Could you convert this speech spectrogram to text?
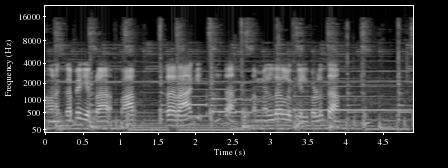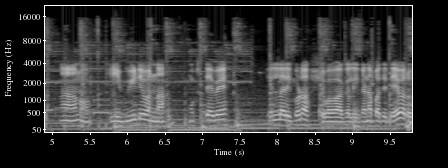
ಅವನ ಕೃಪೆಗೆ ಪ್ರಾ, ಪಾತ್ರರಾಗಿ ಅಂತ ತಮ್ಮೆಲ್ಲರಲ್ಲೂ ಕೇಳಿಕೊಳ್ಳುತ್ತಾ ನಾನು ಈ ವಿಡಿಯೋವನ್ನು ಮುಗಿಸ್ತೇವೆ. ಎಲ್ಲರಿಗೂ ಕೂಡ ಶುಭವಾಗಲಿ. ಗಣಪತಿ ದೇವರು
